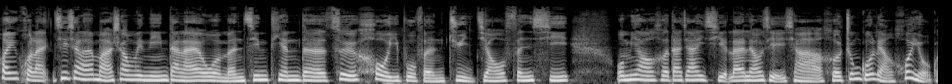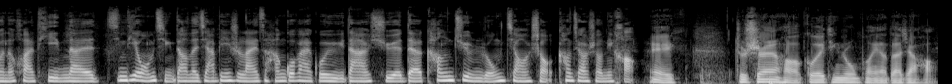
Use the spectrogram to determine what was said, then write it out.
欢迎回来，接下来马上为您带来我们今天的最后一部分聚焦分析。我们要和大家一起来了解一下和中国两会有关的话题。那今天我们请到的嘉宾是来自韩国外国语大学的康俊荣教授。康教授，你好。哎，主持人好，各位听众朋友，大家好。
